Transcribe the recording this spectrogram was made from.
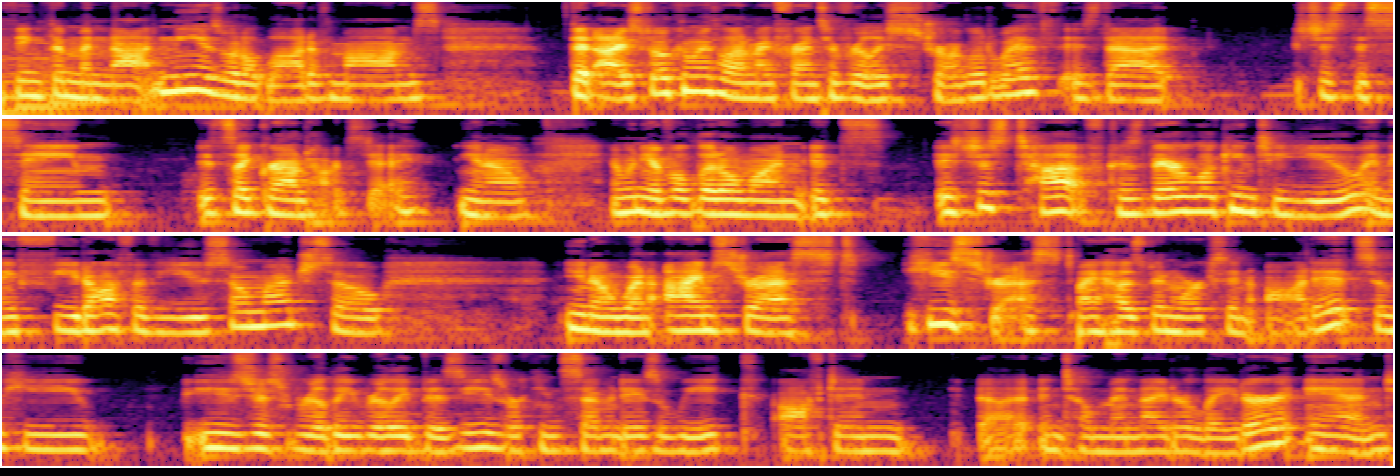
think the monotony is what a lot of moms that I've spoken with, a lot of my friends have really struggled with is that it's just the same, it's like Groundhog's Day, you know? And when you have a little one, it's, it's just tough because they're looking to you and they feed off of you so much. So, you know, when I'm stressed, he's stressed. My husband works in audit, so he he's just really, really busy. He's working seven days a week, often uh, until midnight or later. And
